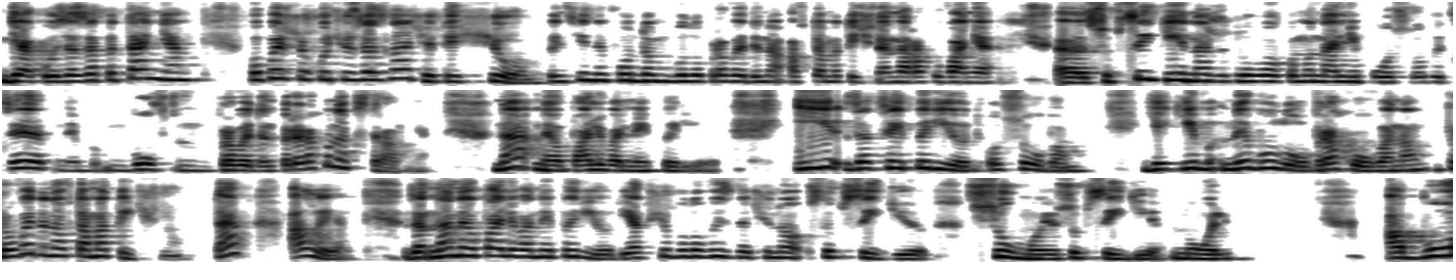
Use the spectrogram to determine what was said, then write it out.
Дякую за запитання. По-перше, хочу зазначити, що пенсійним фондом було проведено автоматичне нарахування е, субсидії на житлово-комунальні послуги. Це е, був проведений перерахунок з травня на неопалювальний період. І за цей період особам, яким не було враховано, проведено автоматично. Так, але на неопалюваний період, якщо було визначено субсидію сумою субсидії 0, або,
